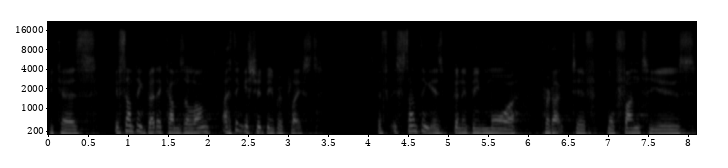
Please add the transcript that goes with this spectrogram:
because if something better comes along, I think it should be replaced. If, something is going to be more productive, more fun to use,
